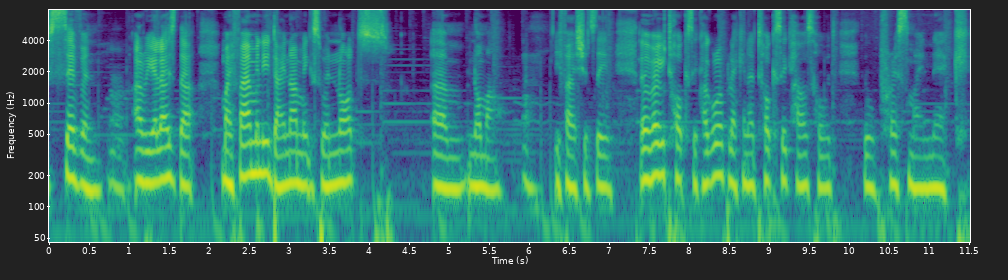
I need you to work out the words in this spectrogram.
seven, I realized that my family dynamics were not um, normal, if I should say. They were very toxic. I grew up like in a toxic household. They would press my neck.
